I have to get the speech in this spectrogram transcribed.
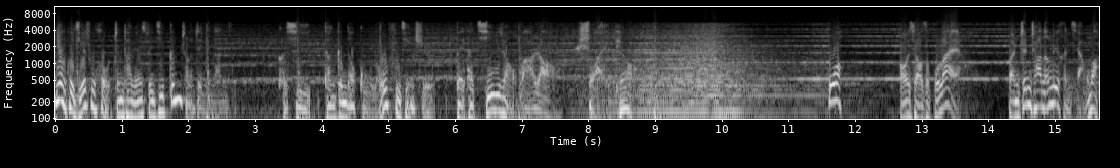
宴会结束后，侦查员随即跟上了这名男子。可惜，当跟到鼓楼附近时，被他七绕八绕甩掉了。嚯，好小子不赖啊，反侦查能力很强嘛。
